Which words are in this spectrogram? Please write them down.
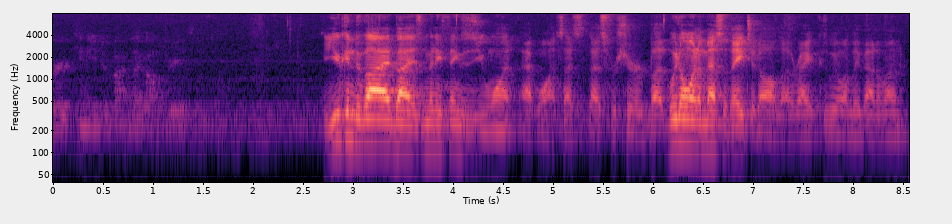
or can you divide like all three at the same time? You can divide by as many things as you want at once. That's that's for sure. But we don't want to mess with h at all, though, right? Because we want to leave that alone.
